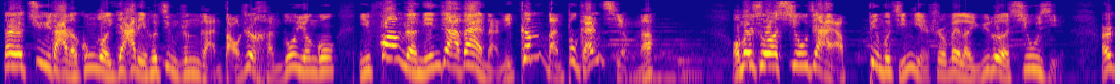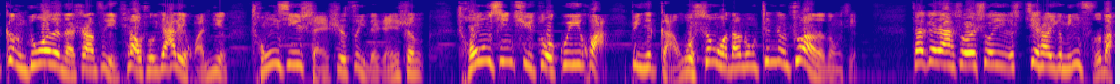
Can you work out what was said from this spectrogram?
但是巨大的工作压力和竞争感导致很多员工，你放着年假在那儿，你根本不敢请啊。我们说休假呀，并不仅仅是为了娱乐休息。而更多的呢，是让自己跳出压力环境，重新审视自己的人生，重新去做规划，并且感悟生活当中真正重要的东西。再跟大家说说一个介绍一个名词吧，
